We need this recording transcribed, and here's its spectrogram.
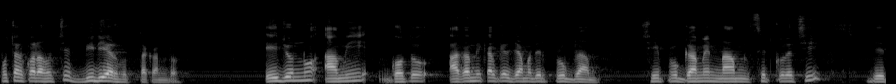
প্রচার করা হচ্ছে বিডিআর হত্যাকাণ্ড। এই জন্য আমি গত আগামীকালকের যে আমাদের প্রোগ্রাম, সেই প্রোগ্রামের নাম সেট করেছি যে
